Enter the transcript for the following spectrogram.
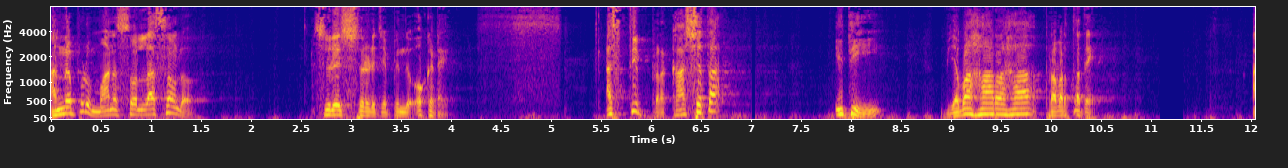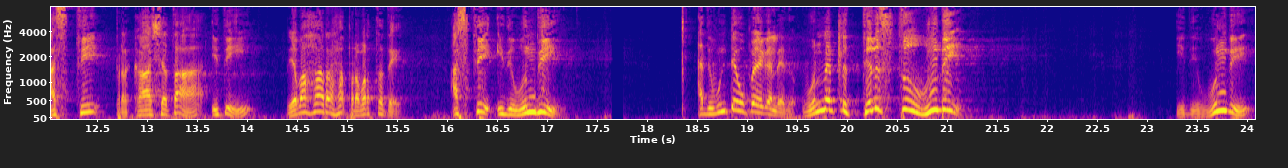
అన్నప్పుడు మానసోల్లాసంలో సురేశ్వరుడు చెప్పింది ఒకటే. అస్థి ప్రకాశత ఇది వ్యవహార ప్రవర్తతే. అస్థి ప్రకాశత ఇది వ్యవహార ప్రవర్తతే. అస్థి ఇది ఉంది. అది ఉంటే ఉపయోగం లేదు. ఉన్నట్లు తెలుస్తూ ఉంది. ఇది ఉంది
